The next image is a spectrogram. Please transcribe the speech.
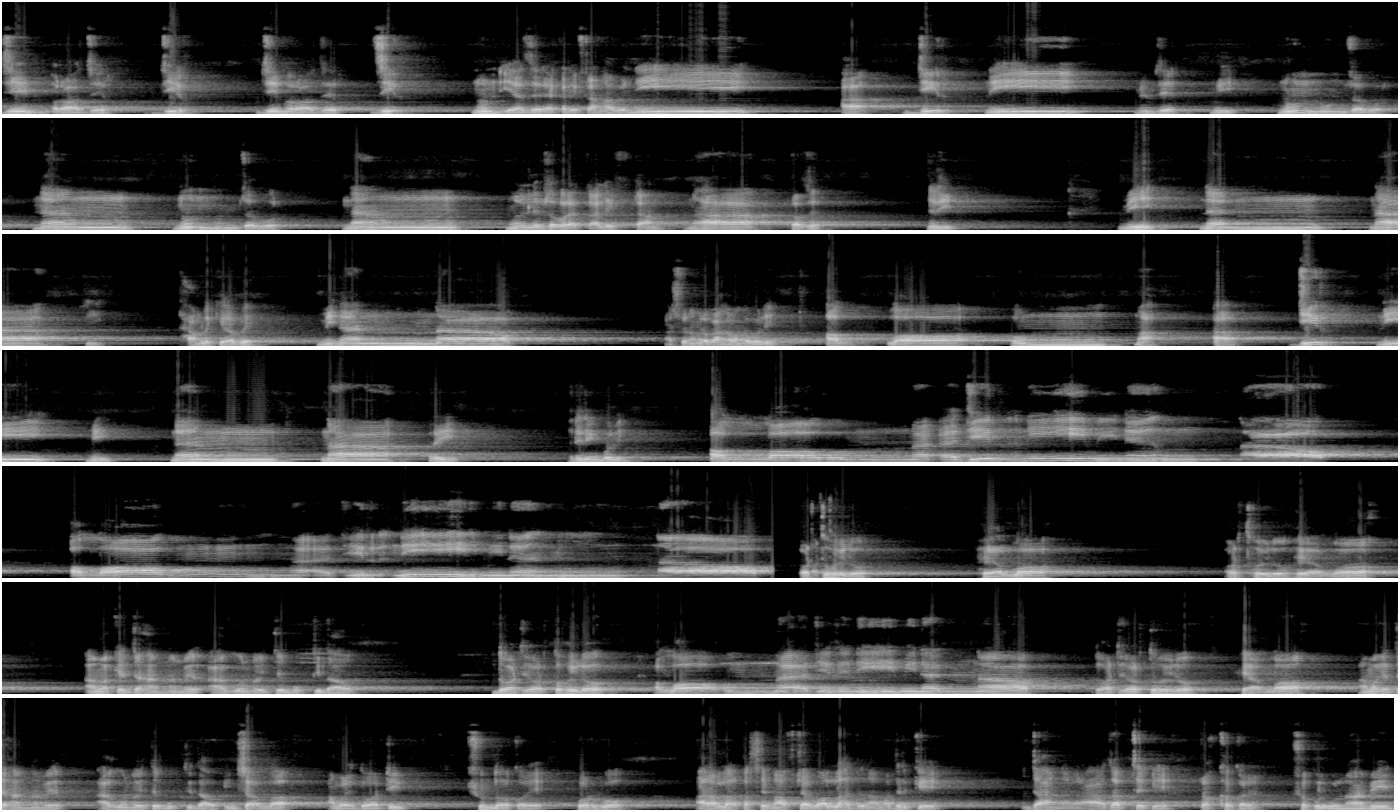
জিম, রাজের, জির, জিম, রাজের, জির, নুন, ইয়াজের এক আলিফ টান হবে, নি, আ, জির, নি মিম মি। নুন নুন জবর। নাম নুন নুন জবর। নাম নুন জবর এক আলিফ টান। না রাজের রি। মি, নান, না, রি। থামলে কি হবে? মিনান, না। আসুন আমরা বাংলা বাংলা বলি। আল ল হুম মা আ। জির নি মি নন না রি রিডিং বলি اللهم أجرني من النار اللهم أجرني من النار অর্থ হইল হে আল্লাহ অর্থ হইল হে আল্লাহ আমাকে জাহান নামের আগুন হইতে মুক্তি দাও। দোয়াটির অর্থ হইল দোয়াটির অর্থ হইল, হে আল্লাহ, আমাকে জাহান নামের আগুন হইতে মুক্তি দাও। ইনশাআল্লাহ আমরা দোয়াটি সুন্দর করে পড়ব। আর আল্লাহর কাছে মাফ চাবো আল্লাহ যেন আমাদেরকে জাহান নামের আজাব থেকে রক্ষা করেন। সকল বলুন, আমিন।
